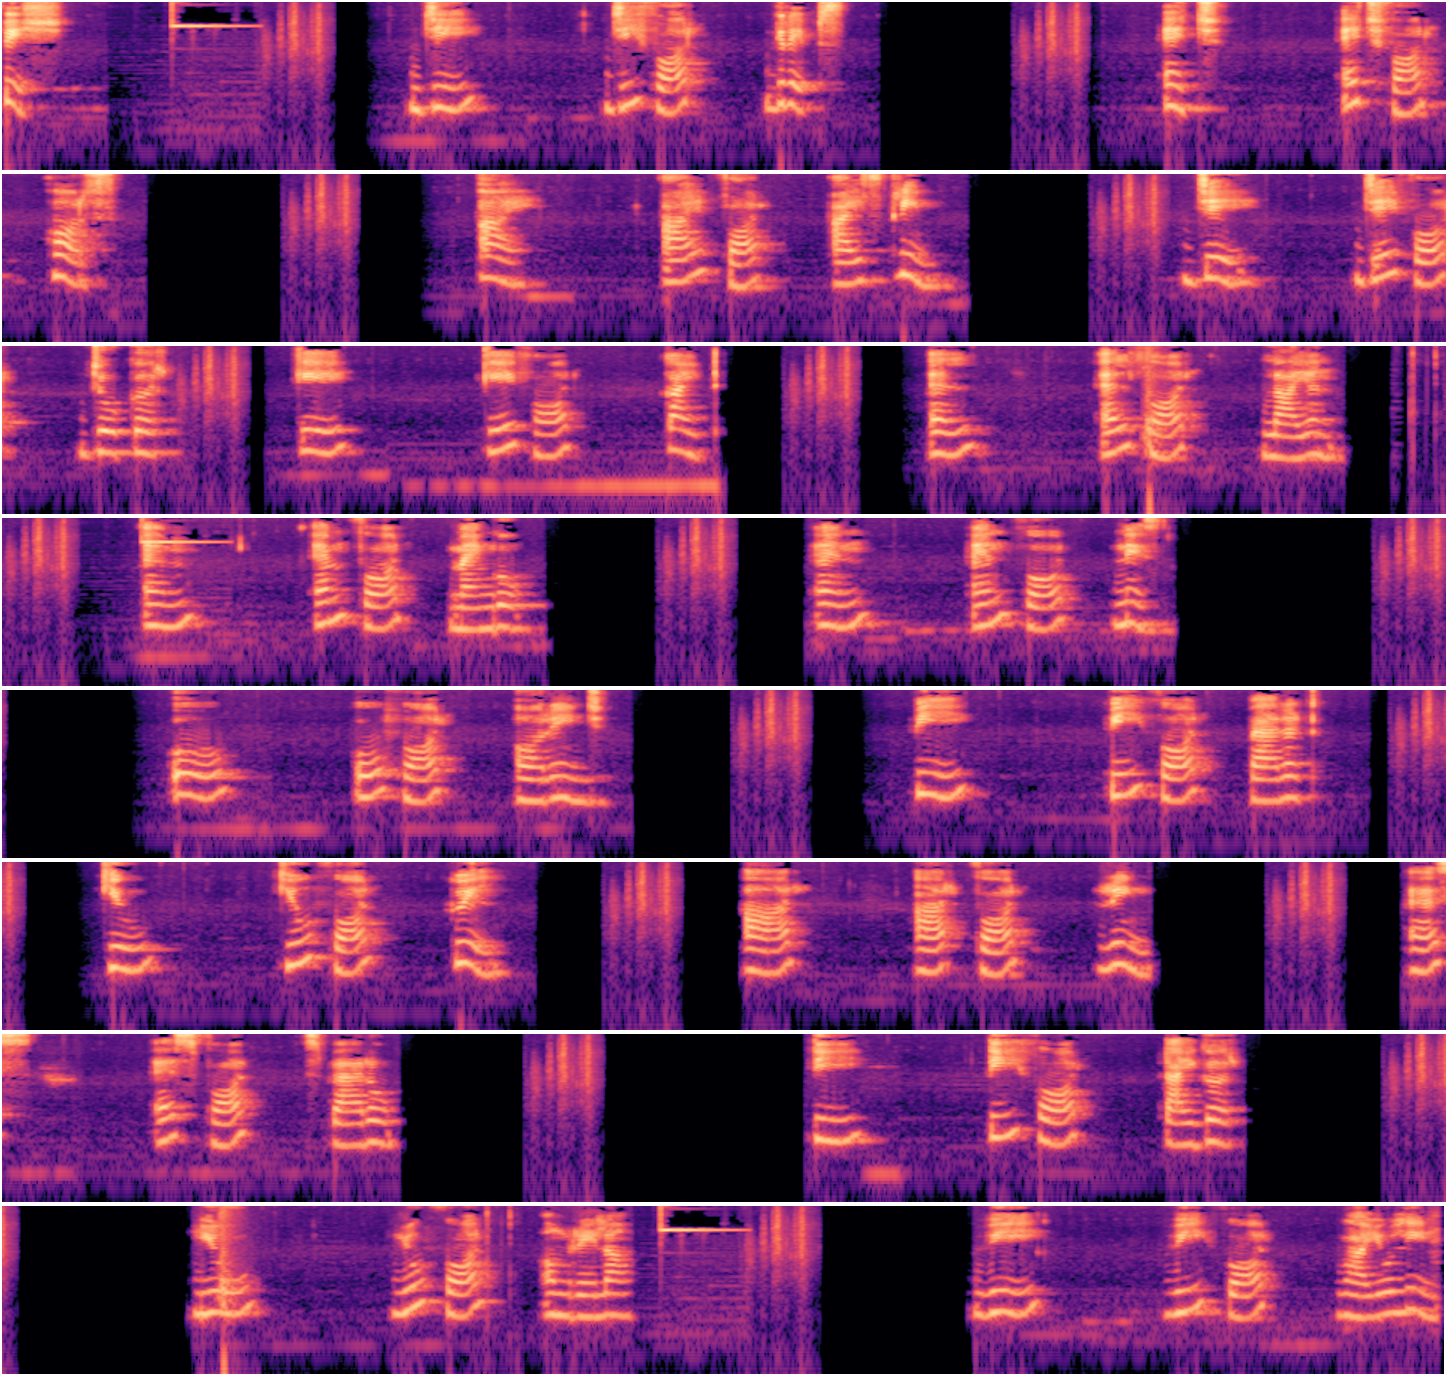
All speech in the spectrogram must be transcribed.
fish. G. G for grapes. H. H for horse. I. I for ice cream. J. J for joker. K. K for kite. L. L for lion. M. M for mango. N. N for nest. O. O for orange. P. P for parrot. Q. Q for quill. R. R for ring. S. S for sparrow. T. T for tiger. U. U for umbrella. V. V for violin.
